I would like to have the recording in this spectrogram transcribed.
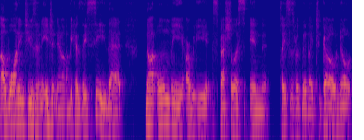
uh, wanting to use an agent now because they see that not only are we specialists in places where they'd like to go, no,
